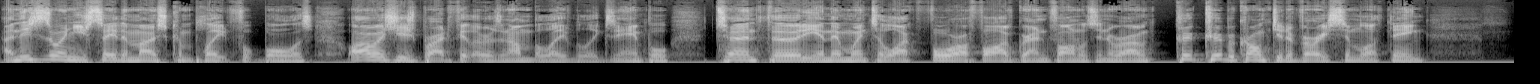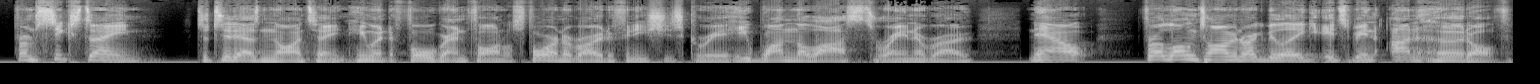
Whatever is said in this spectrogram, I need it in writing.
And this is when you see the most complete footballers. I always use Brad Fittler as an unbelievable example. Turned 30 and then went to like four or five grand finals in a row. And Cooper Cronk did a very similar thing. From 16 to 2019, he went to four grand finals, four in a row to finish his career. He won the last three in a row. Now, for a long time in rugby league, it's been unheard of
